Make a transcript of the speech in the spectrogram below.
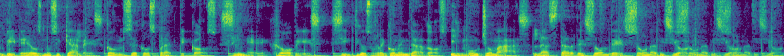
videos musicales, consejos prácticos, cine, hobbies, sitios recomendados y mucho más. Las tardes son de Zona Visión. Zona Visión. Zona Visión.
